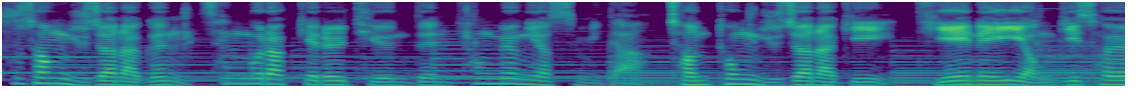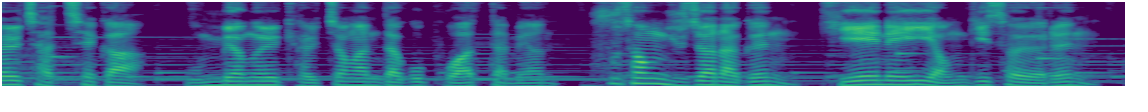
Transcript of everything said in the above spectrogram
후성 유전학은 생물학계를 뒤흔든 혁명이었습니다. 전통 유전학이 DNA 연기 서열 자체가 운명을 결정한다고 보았다면 후성 유전학은 DNA 연기 서열은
